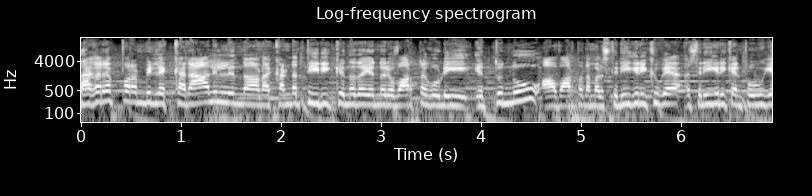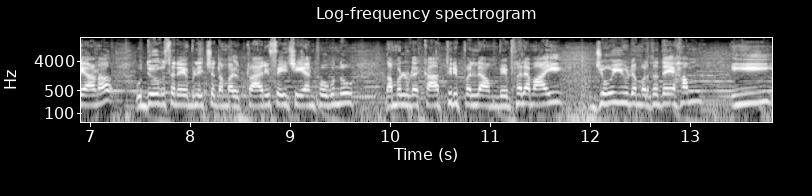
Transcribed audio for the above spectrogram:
തകരപ്പറമ്പിലെ കനാലിൽ നിന്നാണ് കണ്ടെത്തിയിരിക്കുന്നത് എന്നൊരു വാർത്ത കൂടി എത്തുന്നു. ആ വാർത്ത നമ്മൾ സ്ഥിരീകരിക്കുക സ്ഥിരീകരിക്കാൻ പോവുകയാണ്. ഉദ്യോഗസ്ഥരെ വിളിച്ച് നമ്മൾ ക്ലാരിഫൈ ചെയ്യാൻ പോകുന്നു. നമ്മളുടെ കാത്തിരിപ്പെല്ലാം വിഫലമായി. ജോയിയുടെ മൃതദേഹം ഈ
